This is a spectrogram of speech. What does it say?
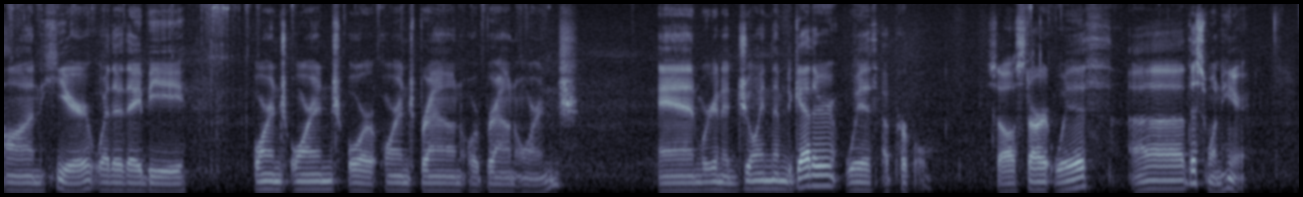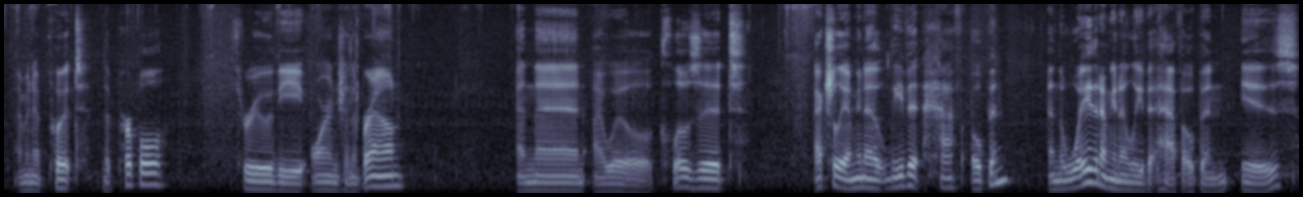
on here, whether they be orange orange or orange brown or brown orange, and we're going to join them together with a purple. So I'll start with uh, this one here. I'm going to put the purple through the orange and the brown, and then I will close it. Actually, I'm going to leave it half open, and the way that I'm going to leave it half open is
